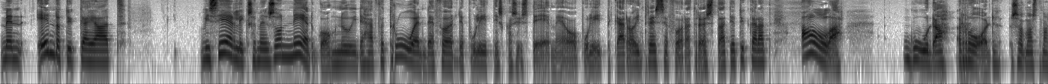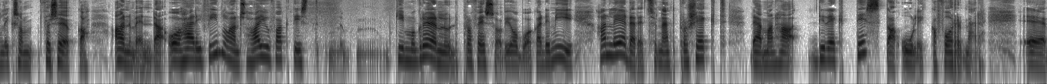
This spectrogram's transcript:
men ändå tycker jag att vi ser liksom en sån nedgång nu i det här förtroende för det politiska systemet och politiker och intresse för att rösta. Att jag tycker att alla goda råd så måste man liksom försöka använda. Och här i Finland så har ju faktiskt Kimmo Grönlund, professor vid Åbo Akademi, han leder ett sådant här projekt där man har direkt testat olika former. Eh,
